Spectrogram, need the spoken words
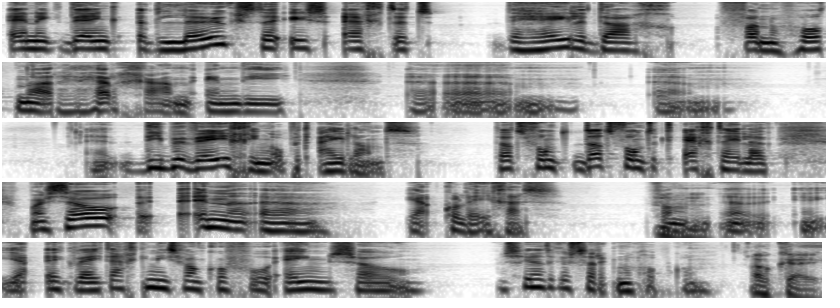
En ik denk, het leukste is echt het de hele dag van hot naar her gaan. En die, um, um, die beweging op het eiland. Dat vond, dat vond ik echt heel leuk. Maar zo, eh, en uh, ja, collega's. Van, mm -hmm. uh, ja, ik weet eigenlijk niet van Corfu 1 zo. Misschien dat ik er straks nog op kom. Oké. Okay.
